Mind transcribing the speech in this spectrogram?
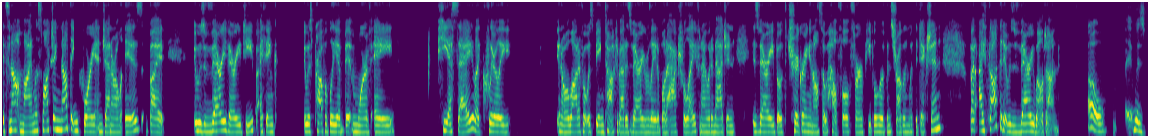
it's not mindless watching. Not that Euphoria in general is, but it was very, very deep. I think it was probably a bit more of a PSA. Like clearly you know, a lot of what was being talked about is very relatable to actual life. And I would imagine is very both triggering and also helpful for people who have been struggling with addiction. But I thought that it was very well done. Oh, it was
